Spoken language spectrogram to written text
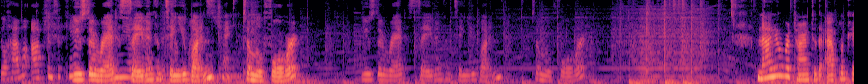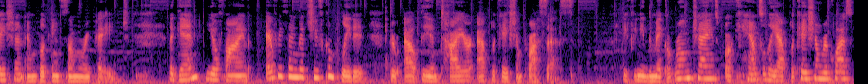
You'll have an option to cancel. Use the red the Save and Continue button change. to move forward. Use the red Save and Continue button to move forward. Now you'll return to the application and booking summary page. Again, you'll find everything that you've completed throughout the entire application process. If you need to make a room change or cancel the application request,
